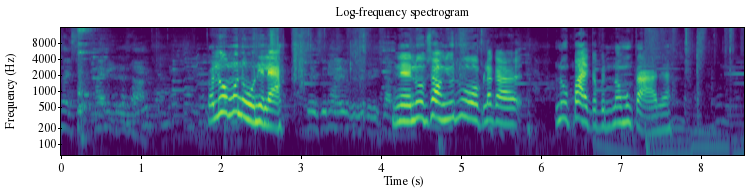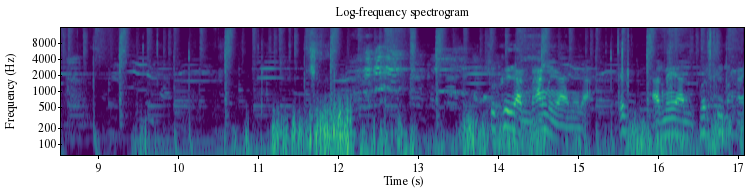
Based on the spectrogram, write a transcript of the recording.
ใส่สุดไทยด้วยนะก็รูปมือหนูนี่แหละใส่สุดไทยเป็นเป็นอีกสั้นเนี่ยรูปช่อง YouTube แล้วก็รูปป้ายก็เป็นน้องมุกตาเนี่ยสุดคืออันทางเหนือนี่แหละเอ๊ะอันนี้อันเพิ่นขึ้นมาให้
